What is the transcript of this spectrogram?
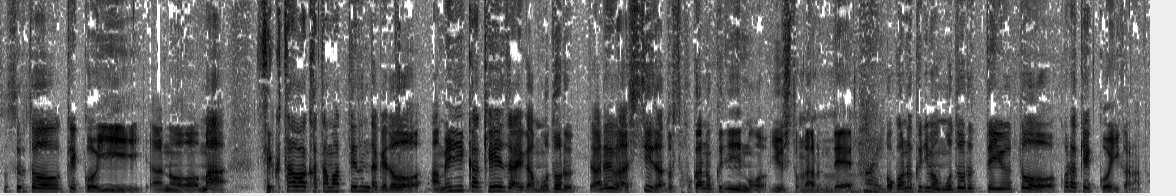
そうすると結構いい、あのまあ、セクターは固まってるんだけど、アメリカ経済が戻る、あるいはシティだと他の国にも融資とかあるんで、うんうん。はい、他の国も戻るっていうと、これは結構いいかなと。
